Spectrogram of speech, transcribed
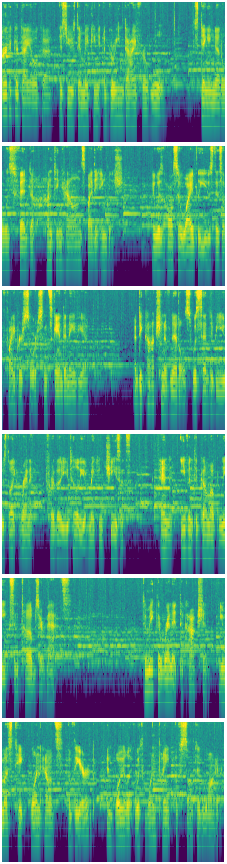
Urtica dioica is used in making a green dye for wool. Stinging nettle was fed to hunting hounds by the English. It was also widely used as a fiber source in Scandinavia. A decoction of nettles was said to be used like rennet for the utility of making cheeses, and even to gum up leaks in tubs or vats. To make the rennet decoction, you must take one ounce of the herb and boil it with one pint of salted water.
